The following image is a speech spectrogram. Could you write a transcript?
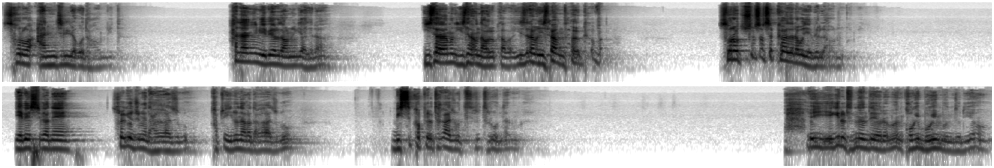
서로 앉으려고 나옵니다. 하나님 예배로 나오는 게 아니라 이 사람은 이 사람 나올까봐, 이 사람은 이 사람 나올까봐 서로 출석 체크하느라고 예배를 나오는 겁니다. 예배 시간에 설교 중에 나가가지고 갑자기 일어나가 나가가지고 믹스 커피를 타가지고 들- 들어온다는 거예요. 아, 이 얘기를 듣는데 여러분 거기 모인 분들이요.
